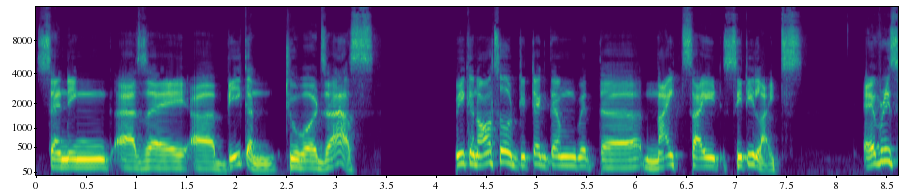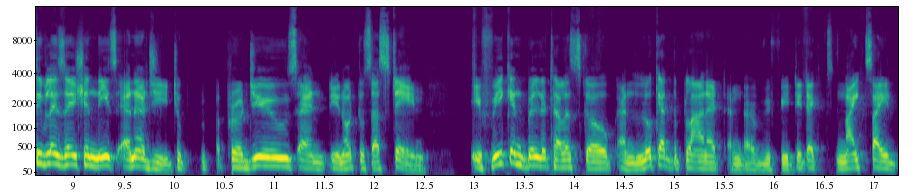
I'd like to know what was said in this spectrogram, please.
sending as a uh, beacon towards us. We can also detect them with the night side city lights. Every civilization needs energy to produce and you know to sustain. If we can build a telescope and look at the planet, and uh, if we detect night side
